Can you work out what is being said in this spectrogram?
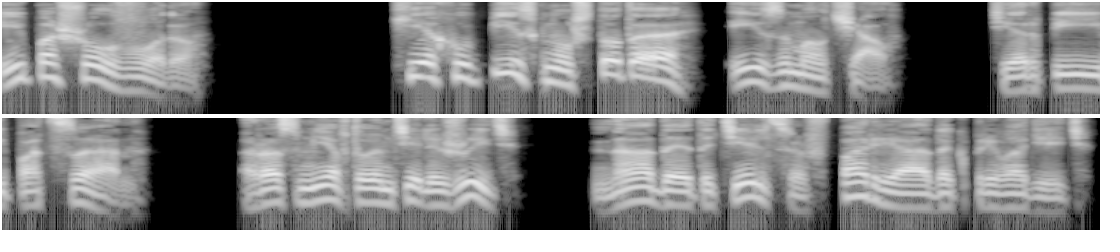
И пошел в воду. Хеху пискнул что-то и замолчал. «Терпи, пацан. Раз мне в твоем теле жить, надо это тельце в порядок приводить,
